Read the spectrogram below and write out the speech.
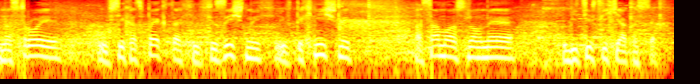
настрої у всіх аспектах, і в фізичних, і в технічних, а саме основне у бійцівських якостях.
